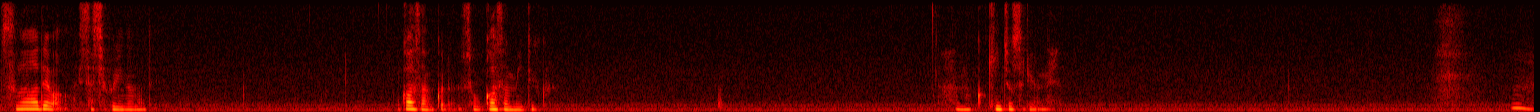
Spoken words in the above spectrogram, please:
ツアーでは久しぶりなので。お母さん来る。そうお母さん見てくる。なんか緊張するよね。うん。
